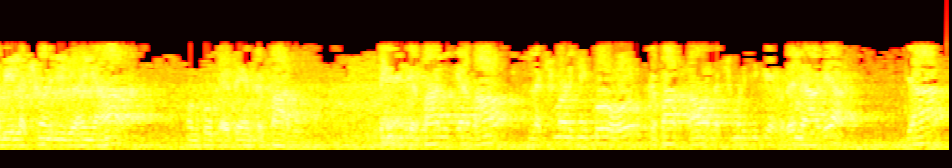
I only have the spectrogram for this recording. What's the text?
अभी लक्ष्मण जी जो है यहाँ उनको कहते हैं कृपाल। कृपाल क्या भाव? लक्ष्मण जी को, कृपा भाव लक्ष्मण जी के हृदय में आ गया। क्या?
